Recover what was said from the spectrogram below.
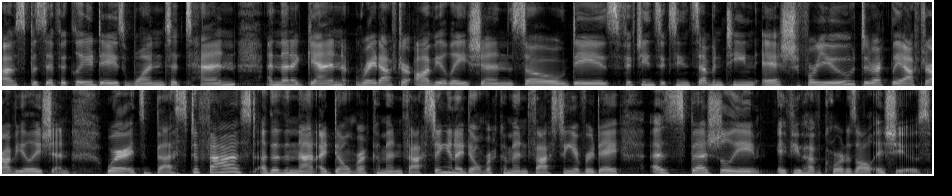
uh, specifically days one to 10, and then again right after ovulation. So days 15, 16, 17 ish for you directly after ovulation, where it's best to fast. Other than that, I don't recommend fasting and I don't recommend fasting every day, especially if you have cortisol issues.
